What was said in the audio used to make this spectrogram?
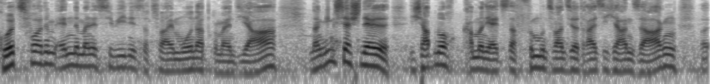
kurz vor dem Ende meines Zivildienstes, noch zwei Monate, gemeint ja. Und dann ging es sehr schnell. Ich habe noch, kann man ja jetzt nach 25 oder 30 Jahren sagen, äh,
